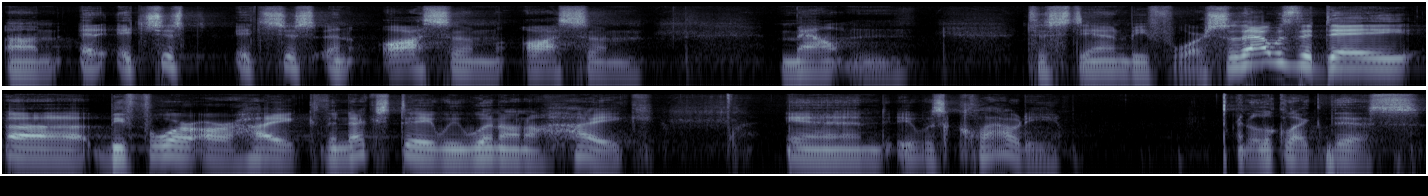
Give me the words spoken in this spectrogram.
Um, it's just it's just an awesome awesome mountain to stand before. So that was the day uh, before our hike. The next day we went on a hike and it was cloudy and it looked like this.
